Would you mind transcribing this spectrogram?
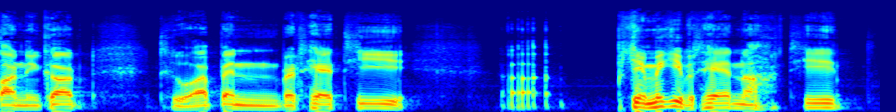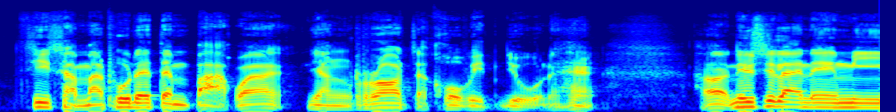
ตอนนี้ก็ถือว่าเป็นประเทศที่เพียงไม่กี่ประเทศเนาะที่ที่สามารถพูดได้เต็มปากว่ายังรอดจากโควิดอยู่นะฮะนิวซีแลนด์เองมี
